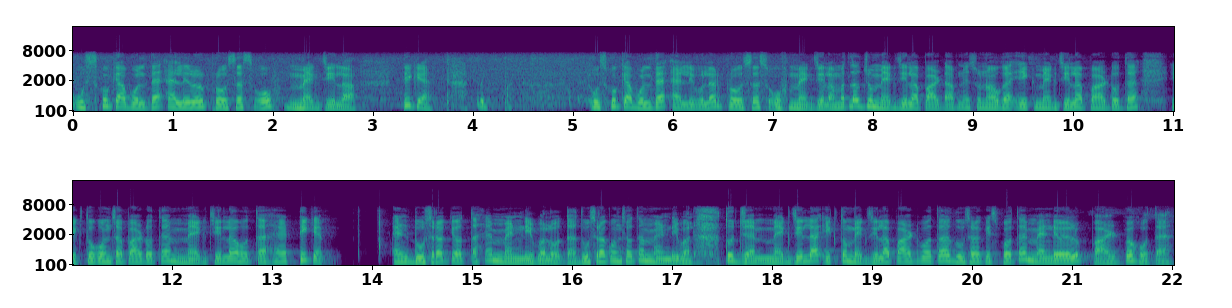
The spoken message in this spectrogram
उसको क्या बोलते हैं? एलिवुलर प्रोसेस ऑफ़ मैगजिला ठीक है? उसको क्या बोलते हैं? एलिवुलर प्रोसेस ऑफ़ मैगजिला मतलब जो मैगजिला पार्ट आपने सुना होगा, एक मैगजिला पार्ट होता है, एक तो कौन सा पार्ट होता है? मैगजिला होता है। ठीक है? एंड दूसरा क्या होता है? मैंडिबल होता है। दूसरा कौन सा होता है? मैंडिबल तो मैगजिला एक तो मैगजिला पार्ट पे होता है, दूसरा किस पे होता है? मैंडिबल पार्ट पे होता है।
